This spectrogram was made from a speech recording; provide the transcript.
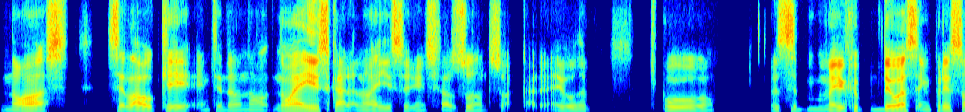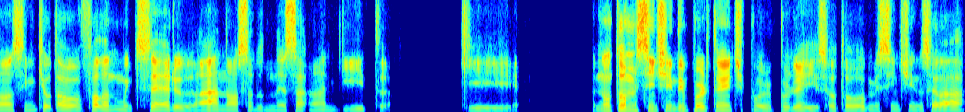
Nós, sei lá o que, entendeu? Não, não é isso, cara, não é isso. A gente tá zoando só, cara. Eu, tipo, esse- meio que deu essa impressão, assim, que eu tava falando muito sério. Ah, nossa, do nessa ranlita, que... Eu não tô me sentindo importante por, por ler isso. Eu tô me sentindo, sei lá,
